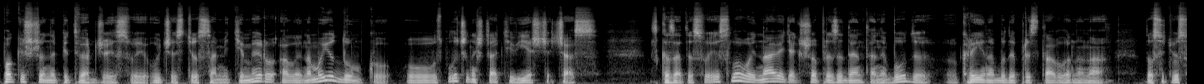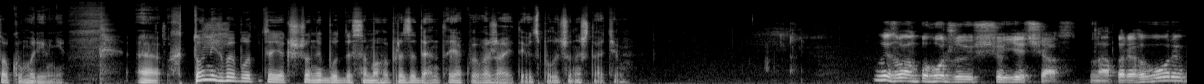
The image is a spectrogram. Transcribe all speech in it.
поки що не підтверджує свою участь у саміті миру. Але, на мою думку, у Сполучених Штатів є ще час сказати своє слово. І навіть якщо президента не буде, країна буде представлена на досить високому рівні. Е, Хто міг би бути, якщо не буде самого президента, як ви вважаєте, від Сполучених Штатів? Ну, я з вами погоджуюсь, що є час на переговори.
